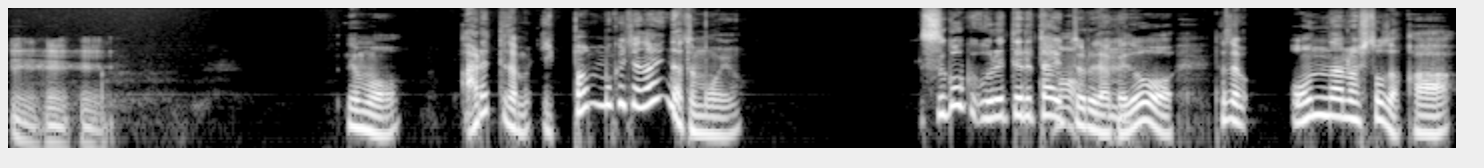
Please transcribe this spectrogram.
うんうんうん。でも、あれって多分一般向けじゃないんだと思うよ。すごく売れてるタイトルだけど、例えば女の人とか、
